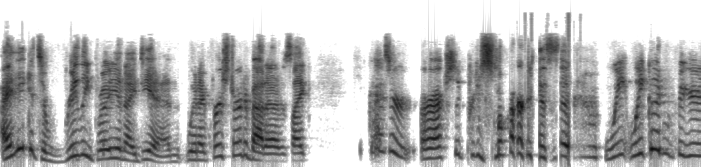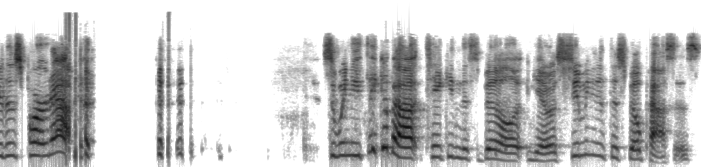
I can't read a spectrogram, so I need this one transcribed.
I think it's a really brilliant idea. And when I first heard about it, I was like, you guys are, are actually pretty smart. we, we couldn't figure this part out. so when you think about taking this bill, you know, assuming that this bill passes,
